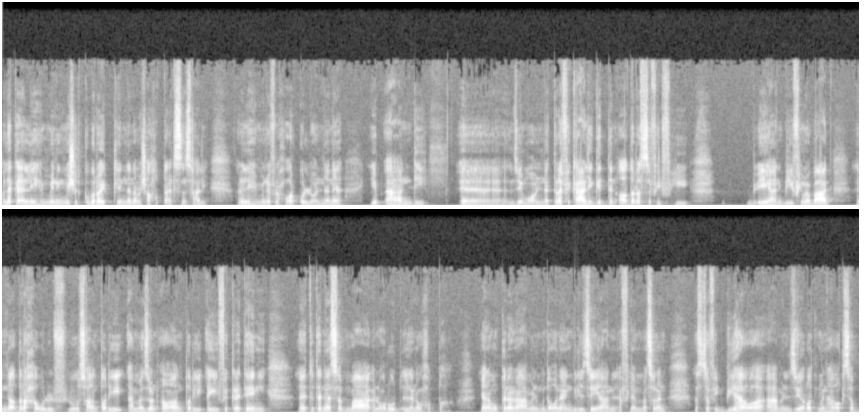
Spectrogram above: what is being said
ولكن أنا اللي يهمني مش ال copyright لأن أنا مش هحط AdSense عليه. أنا اللي يهمني في الحوار كله إن أنا يبقى عندي آه زي ما قلنا traffic عالي جدا أقدر أستفيد فيه يعني بيه فيما بعد إن أقدر أحوله الفلوس عن طريق أمازون أو عن طريق أي فكرة تاني آه، تتناسب مع العروض اللي أنا بحطها. يعني ممكن أنا أعمل مدونة إنجليزية عن الأفلام مثلا أستفيد بيها وأعمل زيارات منها وأكسب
